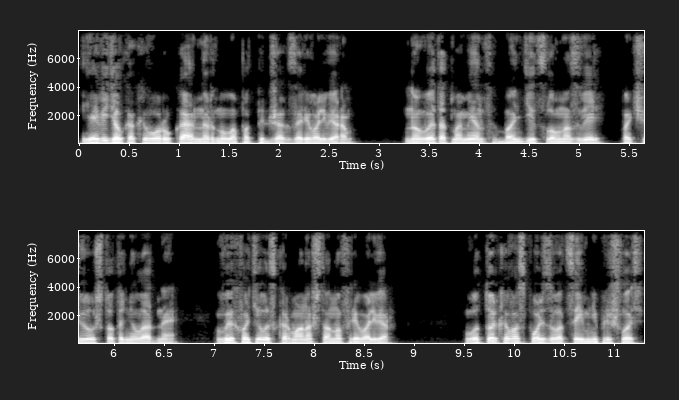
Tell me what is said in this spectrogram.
Я видел, как его рука нырнула под пиджак за револьвером. Но в этот момент бандит, словно зверь, почуял что-то неладное, выхватил из кармана штанов револьвер. Вот только воспользоваться им не пришлось,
